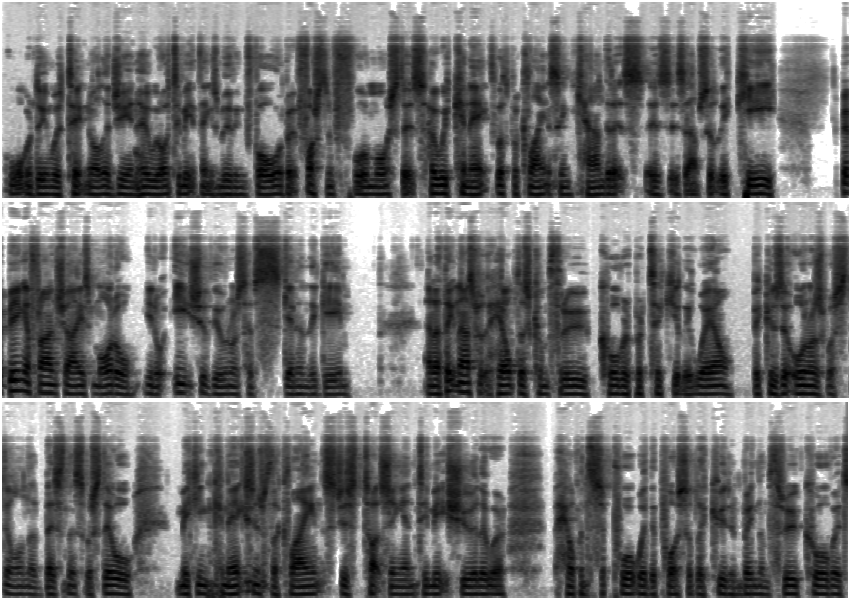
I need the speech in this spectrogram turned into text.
what we're doing with technology and how we automate things moving forward. But first and foremost, it's how we connect with our clients and candidates is, is absolutely key. But being a franchise model, you know, each of the owners have skin in the game. And I think that's what helped us come through COVID particularly well because the owners were still in their business, were still making connections with the clients, just touching in to make sure they were helping to support where they possibly could and bring them through COVID.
